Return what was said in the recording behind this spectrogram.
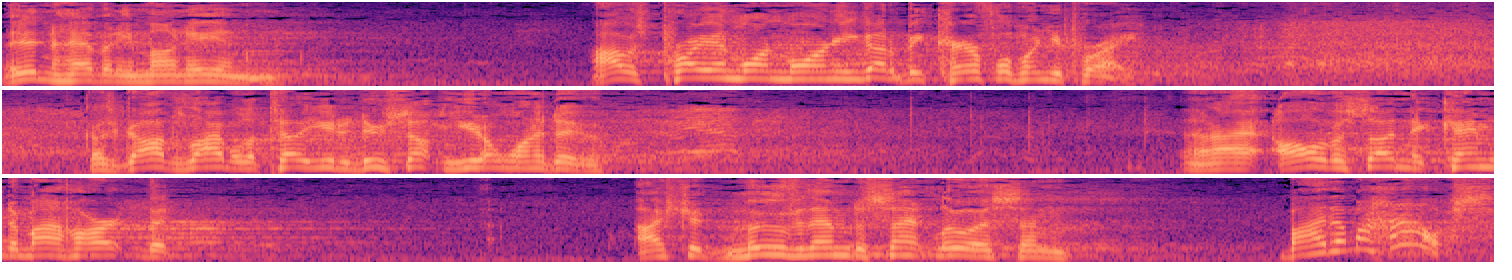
they didn't have any money, and I was praying one morning. You got to be careful when you pray. Because God's liable to tell you to do something you don't want to do. And I, all of a sudden it came to my heart that I should move them to St. Louis and buy them a house.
